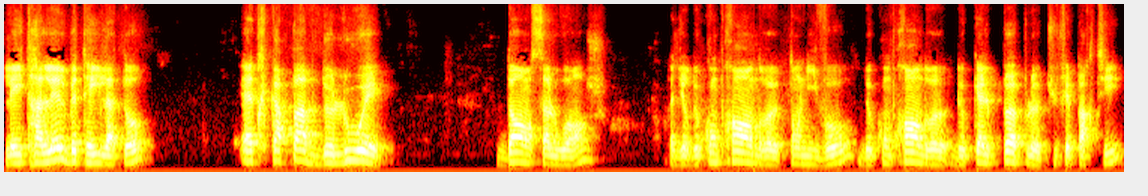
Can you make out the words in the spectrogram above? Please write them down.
Leithalel beteilato, être capable de louer dans sa louange, c'est-à-dire de comprendre ton niveau, de comprendre de quel peuple tu fais partie,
